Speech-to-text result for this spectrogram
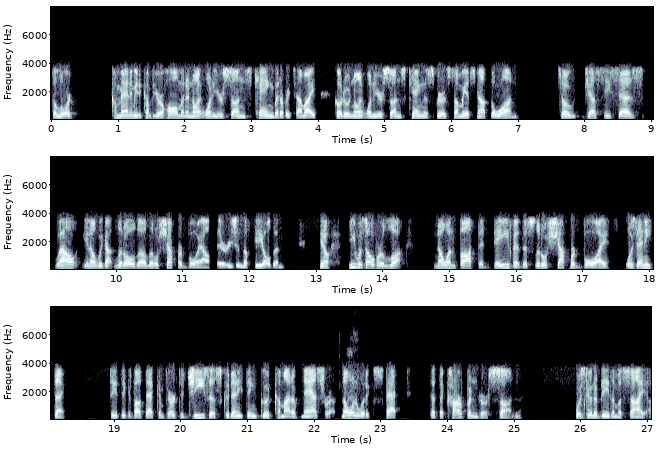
The Lord commanded me to come to your home and anoint one of your sons king, but every time I go to anoint one of your sons king, the spirits tell me it's not the one." So Jesse says, "Well, you know, we got little the little shepherd boy out there. He's in the field, and you know, he was overlooked. No one thought that David, this little shepherd boy was anything. So you think about that compared to Jesus. Could anything good come out of Nazareth? No one would expect that the carpenter's son was going to be the Messiah.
